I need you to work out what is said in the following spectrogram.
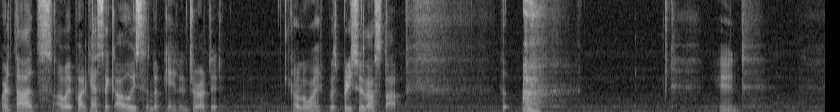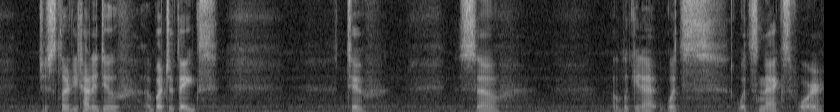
or thoughts on my podcast, like I always end up getting interrupted. I don't know why, but pretty soon I'll stop. and just learning how to do a bunch of things too. So looking at what's what's next for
